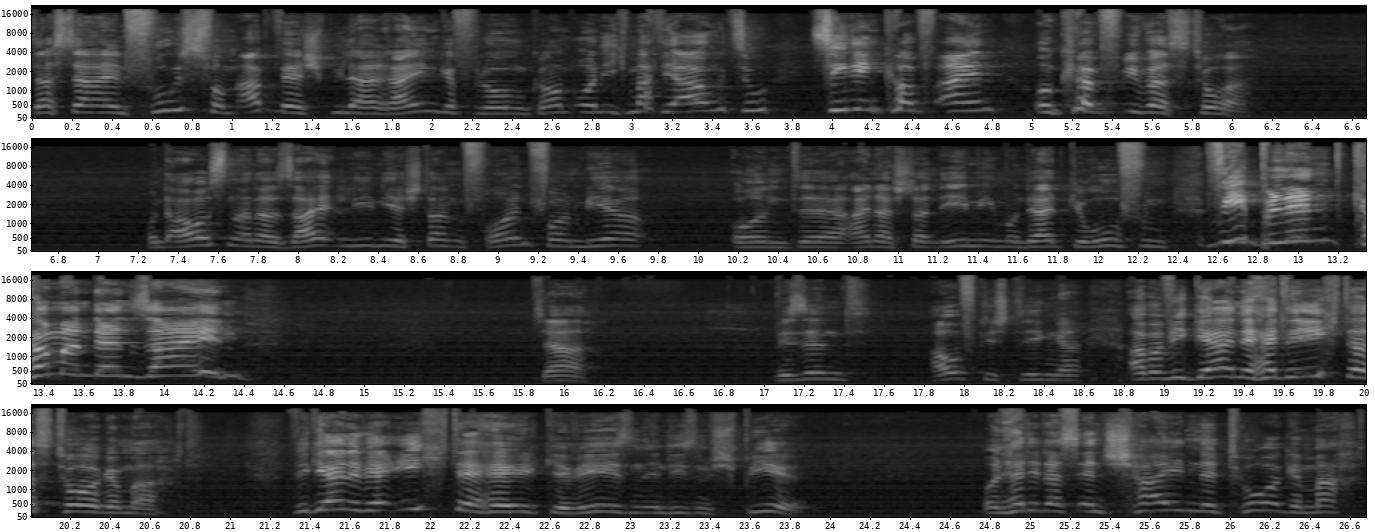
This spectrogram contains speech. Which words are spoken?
dass da ein Fuß vom Abwehrspieler reingeflogen kommt und ich mache die Augen zu, ziehe den Kopf ein und köpfe übers Tor. Und außen an der Seitenlinie stand ein Freund von mir und äh, einer stand neben ihm und der hat gerufen, wie blind kann man denn sein? Tja, wir sind aufgestiegen, aber wie gerne hätte ich das Tor gemacht? Wie gerne wäre ich der Held gewesen in diesem Spiel und hätte das entscheidende Tor gemacht.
